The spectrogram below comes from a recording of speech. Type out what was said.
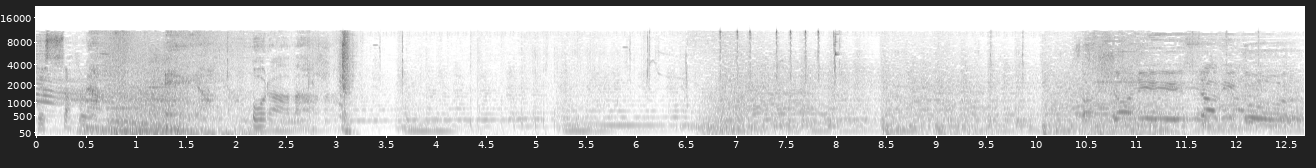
this suffering. Orama. Shoshani Savitur.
